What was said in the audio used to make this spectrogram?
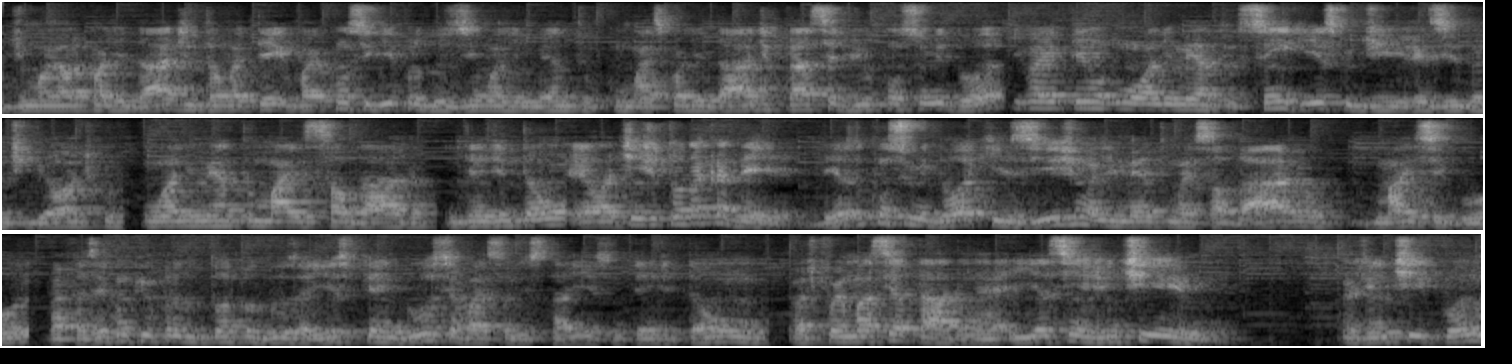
de maior qualidade, então vai ter, vai conseguir produzir um alimento com mais qualidade para servir o consumidor, que vai ter um, um, alimento sem risco de resíduo antibiótico, um alimento mais saudável, entende? Então ela atinge toda a cadeia, desde o consumidor que exige um alimento mais saudável, mais seguro, vai fazer com que o produtor produza isso, porque a indústria vai solicitar isso, entende? Então, acho que foi uma acertada, né? E assim, a gente a gente, quando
